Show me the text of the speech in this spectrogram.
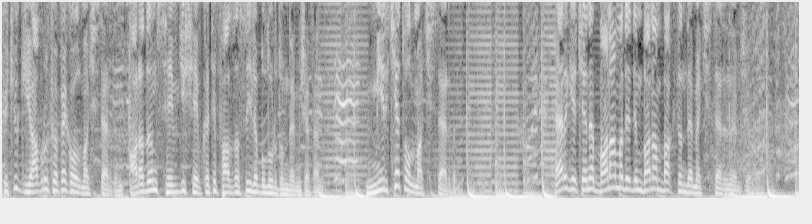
Küçük yavru köpek olmak isterdim. Aradığım sevgi şefkati fazlasıyla bulurdum demiş efendim. Mirket olmak isterdim. Her geçene bana mı dedin bana mı baktın demek isterdim demiş efendim.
